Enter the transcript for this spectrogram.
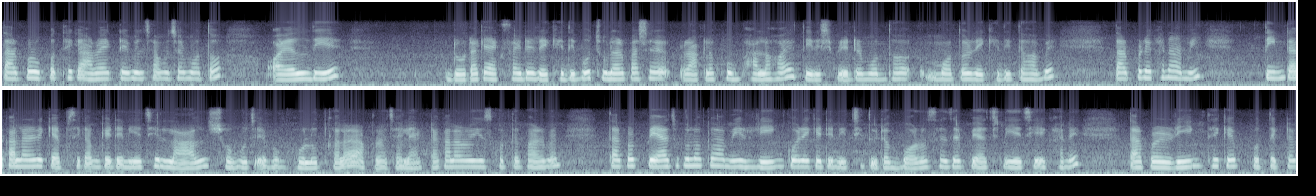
তারপর উপর থেকে আরও এক টেবিল চামচের মতো অয়েল দিয়ে ডোটাকে এক সাইডে রেখে দিব। চুলার পাশে রাখলে খুব ভালো হয়। তিরিশ মিনিটের মধ্যে, মতো রেখে দিতে হবে। তারপর এখানে আমি তিনটা কালারের ক্যাপসিকাম কেটে নিয়েছি। লাল, সবুজ এবং হলুদ কালার। আপনারা চাইলে একটা কালারও ইউজ করতে পারবেন। তারপর পেঁয়াজগুলোকে আমি রিং করে কেটে নিচ্ছি। দুইটা বড় সাইজের পেঁয়াজ নিয়েছি এখানে। তারপর রিং থেকে প্রত্যেকটা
